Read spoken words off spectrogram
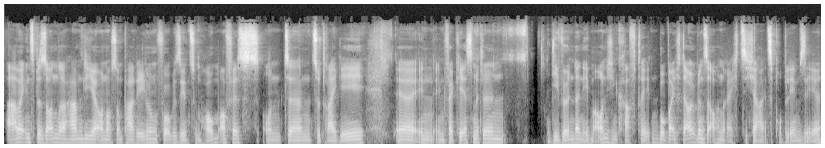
Aber insbesondere haben die ja auch noch so ein paar Regelungen vorgesehen zum Homeoffice und ähm, zu 3G äh, in, in Verkehrsmitteln die würden dann eben auch nicht in Kraft treten. Wobei ich da übrigens auch ein Rechtssicherheitsproblem sehe.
